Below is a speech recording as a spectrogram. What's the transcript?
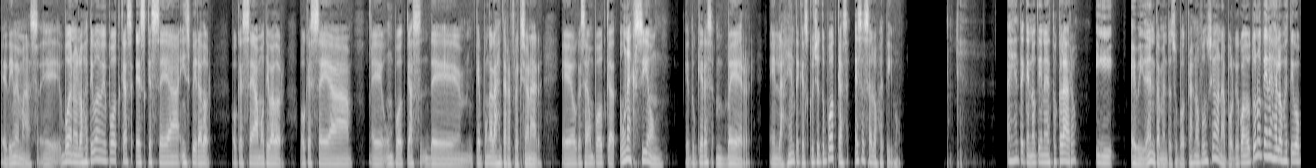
dime más. bueno, el objetivo de mi podcast es que sea inspirador, o que sea motivador, o que sea eh, un podcast de que ponga a la gente a reflexionar, eh, o que sea un podcast, una acción que tú quieres ver en la gente que escuche tu podcast, ese es el objetivo. Hay gente que no tiene esto claro y evidentemente su podcast no funciona, porque cuando tú no tienes el objetivo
